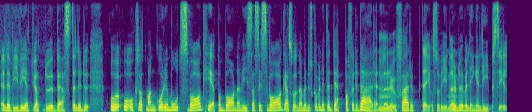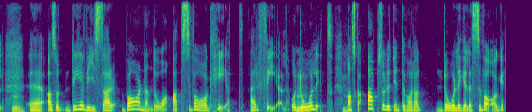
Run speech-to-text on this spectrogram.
Eller vi vet ju att du är bäst. Eller du, och, och också att man går emot svaghet. Om barnen visar sig svaga så, nej men du ska väl inte deppa för det där heller. Mm. Skärp dig och så vidare. Du är väl ingen lipsill. Eh, alltså det visar barnen då att svaghet är fel och dåligt. Man ska absolut inte vara dålig eller svag.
